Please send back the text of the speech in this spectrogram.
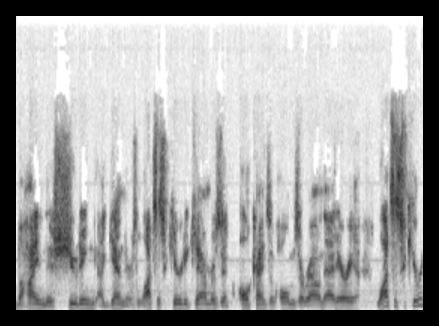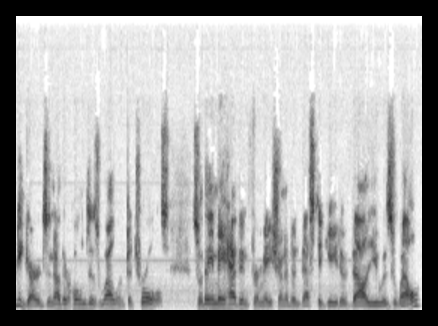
behind this shooting. Again, there's lots of security cameras in all kinds of homes around that area, lots of security guards in other homes as well and patrols. So they may have information of investigative value as well.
